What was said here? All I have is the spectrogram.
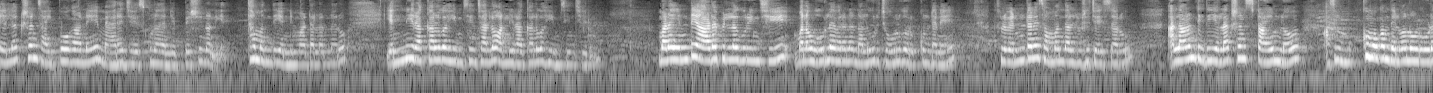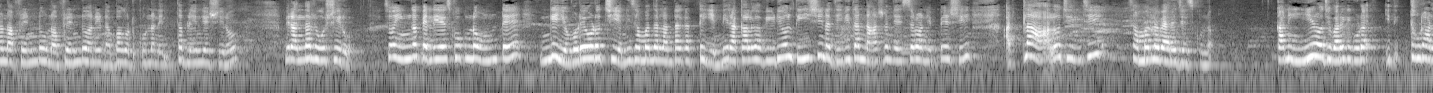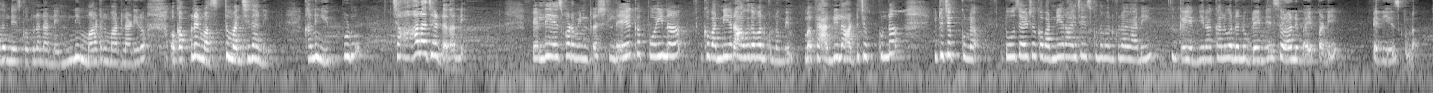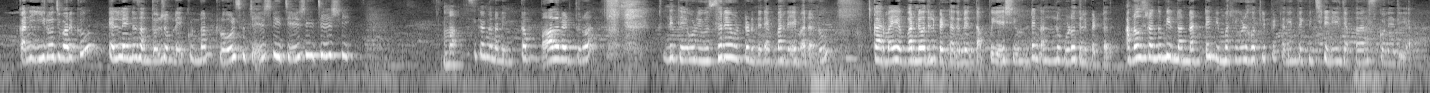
Elections అయిపోగానే marriage చేసుకున్నదని చెప్పేసి నన్ను ఎంతమంది ఎన్ని మాటలు అన్నారు ఎన్ని రకాలుగా హింసించాలో అన్ని రకాలుగా హింసించారు మన ఇంటి ఆడపిల్ల గురించి మన ఊర్లో ఎవరైనా నలుగురు చెవులు కొరుక్కుంటేనే అసలు వెంటనే సంబంధాలు చూసి చేస్తారు. అలాంటిది ఎలక్షన్స్ టైంలో అసలు ముక్కు ముఖం తెలియనోడు కూడా నా ఫ్రెండు నా ఫ్రెండు అని డబ్బా కొట్టుకుని నన్ను ఎంత బ్లేమ్ చేసిరో మీరు అందరు చూసిరు సో ఇంకా పెళ్ళి చేసుకోకుండా ఉంటే ఇంకా ఎవడెవడొచ్చి ఎన్ని సంబంధాలు అంటా కట్టి ఎన్ని రకాలుగా వీడియోలు తీసి నా జీవితాన్ని నాశనం చేస్తారు అని చెప్పేసి అట్లా ఆలోచించి సమ్మర్లో మ్యారేజ్ చేసుకున్నా. కానీ ఈ రోజు వరకు కూడా ఇది కూడా అర్థం చేసుకోకుండా నన్ను ఎన్ని మాటలు మాట్లాడిరో ఒకప్పుడు నేను మస్తు మంచిదాన్ని. కానీ ఇప్పుడు చాలా చెడ్డదాన్ని. పెళ్ళి చేసుకోవడం ఇంట్రెస్ట్ లేకపోయినా ఒక వన్ ఇయర్ ఆగుదాం అనుకున్నాం మేము. మా ఫ్యామిలీలో అటు చెప్పుకున్నా ఇటు చెప్పుకున్నా. టూ సైడ్స్ ఒక వన్ ఇయర్ ఆయి చేసుకుందాం అనుకున్నా కానీ ఇంకా ఎన్ని రకాలుగా నన్ను బ్లేమ్ చేస్తారో అని భయపడి పెళ్ళి చేసుకున్నా. కానీ ఈ రోజు వరకు పెళ్ళైన సంతోషం లేకుండా ట్రోల్స్ చేసి చేసి చేసి మానసికంగా నన్ను ఇంత బాధ పెడుతున్నా. అన్ని దేవుడు చూస్తూనే ఉంటాడు నేను ఎవరిని ఏమన్నాను కర్మ ఎవరిని వదిలిపెట్టదు. నేను తప్పు చేసి ఉంటే నన్ను కూడా వదిలిపెట్టదు. అనవసరంగా మీరు నన్ను అంటే మిమ్మల్ని కూడా వదిలిపెట్టదు. ఇంతకు మించి నేనేం చెప్పదలుచుకోలేదు ఇక.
